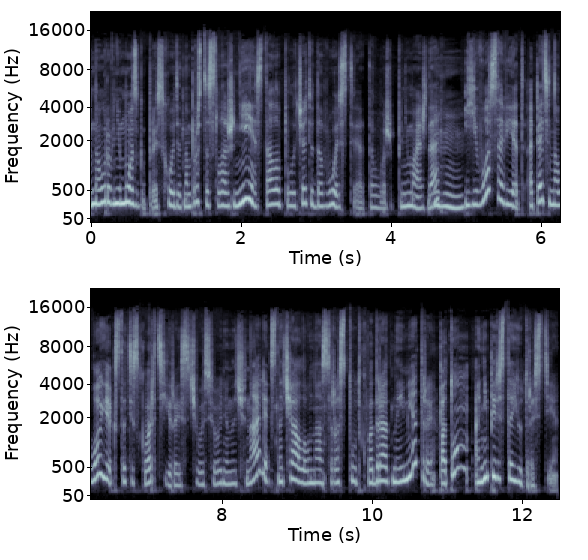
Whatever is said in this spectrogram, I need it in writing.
на уровне мозга происходят. Нам просто сложнее стало получать удовольствие от того же, понимаешь, да? Мгм. И его совет, опять аналогия, кстати, с квартирой, с чего сегодня начинали. Сначала у нас растут квадратные метры, потом они перестают расти.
